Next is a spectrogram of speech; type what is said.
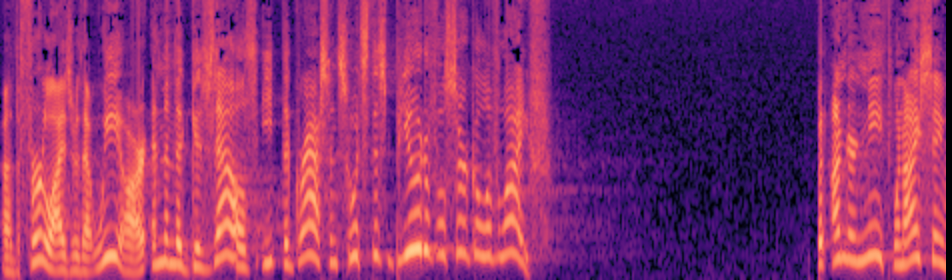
uh, the fertilizer that we are, and then the gazelles eat the grass. And so it's this beautiful circle of life. But underneath, when I say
